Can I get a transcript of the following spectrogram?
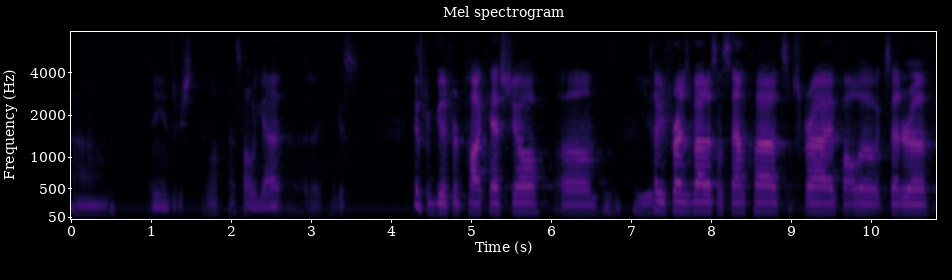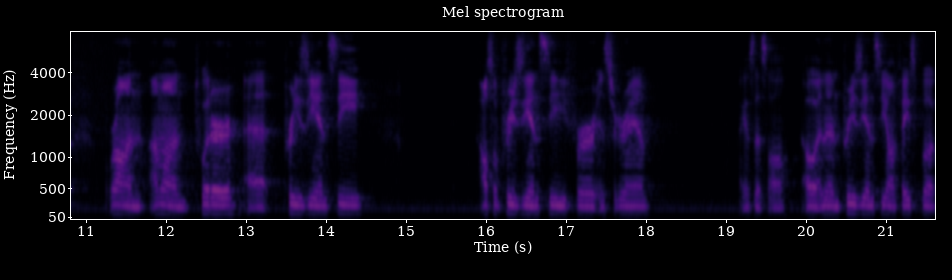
Um, Any interest? Well, that's all we got. I guess. I guess we're good for the podcast, y'all. Um, yeah. tell your friends about us on SoundCloud. Subscribe, follow, etc. We're on. I'm on Twitter at PreZNC. Also PreZNC for Instagram. I guess that's all. Oh, and then PreZNC on Facebook.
